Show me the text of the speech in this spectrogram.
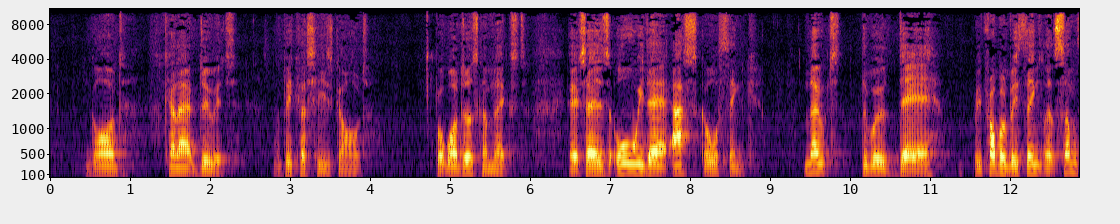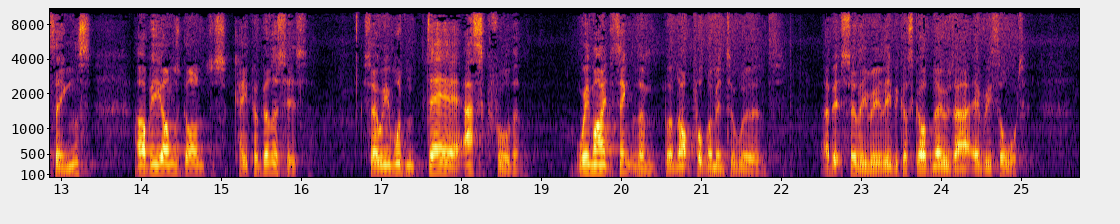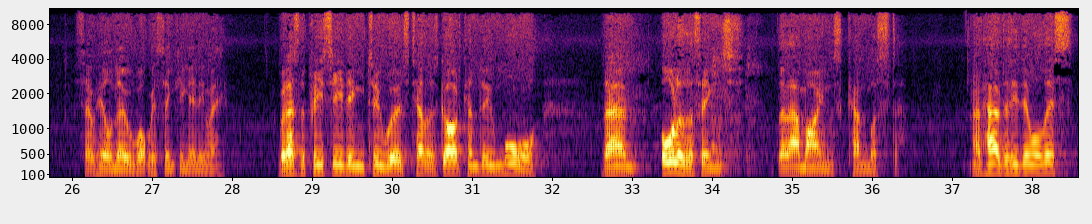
God can outdo it because He's God. But what does come next? It says, All we dare ask or think. Note the word dare. We probably think that some things are beyond God's capabilities, so we wouldn't dare ask for them. We might think them, but not put them into words. A bit silly, really, because God knows our every thought, so He'll know what we're thinking anyway. But as the preceding two words tell us, God can do more than all of the things that our minds can muster. And how does He do all this?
